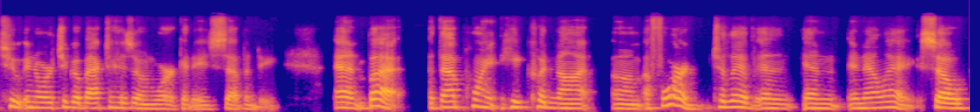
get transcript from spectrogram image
to in order to go back to his own work at age 70. And but at that point he could not um, afford to live in in in LA. So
